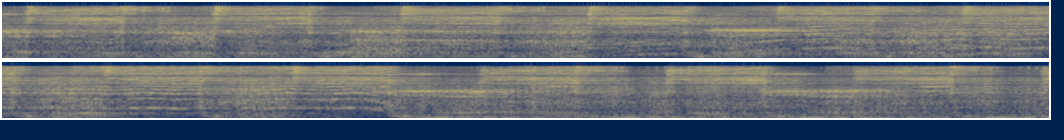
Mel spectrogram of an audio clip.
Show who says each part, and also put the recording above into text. Speaker 1: Yes. Yes. Yes. Yes.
